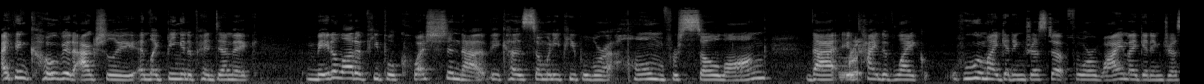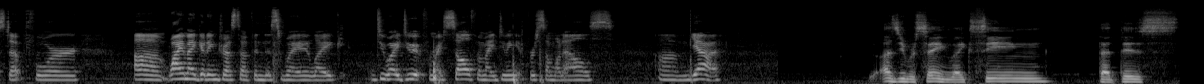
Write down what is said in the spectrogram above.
I think COVID actually and like being in a pandemic made a lot of people question that because so many people were at home for so long that right. it kind of like who am I getting dressed up for? Why am I getting dressed up for? Um, why am I getting dressed up in this way? Like, do I do it for myself? Am I doing it for someone else? Um, yeah. As you were saying, like seeing that this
